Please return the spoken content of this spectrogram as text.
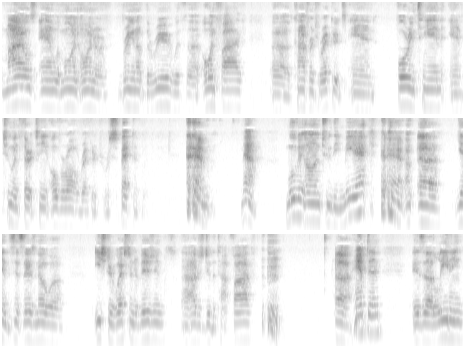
Miles and LeMoyne-Owen are bringing up the rear with uh, 0 and 5 uh, conference records and 4 and 10 and 2 and 13 overall records, respectively. now, moving on to the MEAC. Um, uh, again, since there's no uh, Eastern Western divisions, uh, I'll just do the top five. Uh, Hampton is leading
